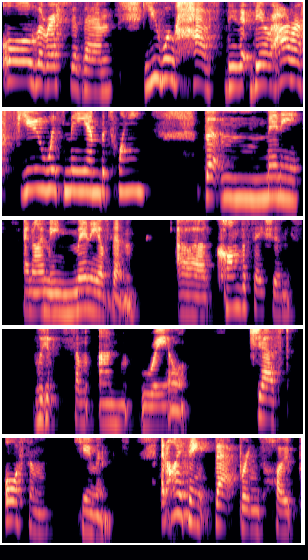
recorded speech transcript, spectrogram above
all the rest of them you will have there, are a few with me in between but many and i mean many of them are conversations with some unreal just awesome humans. And i think that brings hope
